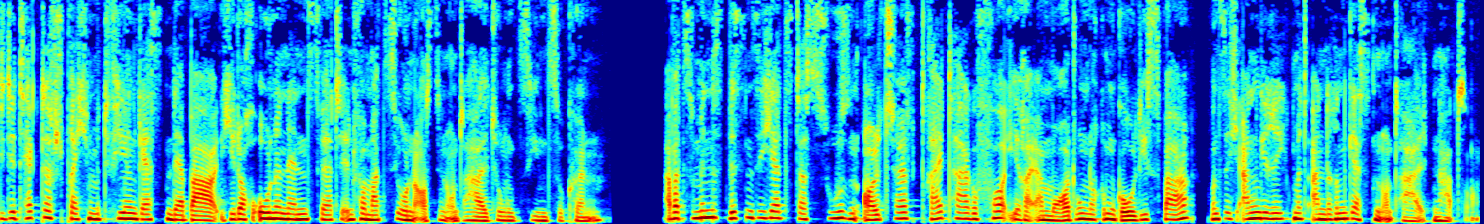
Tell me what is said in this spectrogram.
Die Detectives sprechen mit vielen Gästen der Bar, jedoch ohne nennenswerte Informationen aus den Unterhaltungen ziehen zu können. Aber zumindest wissen sie jetzt, dass Susan Olchev drei Tage vor ihrer Ermordung noch im Goldies war und sich angeregt mit anderen Gästen unterhalten hatte.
